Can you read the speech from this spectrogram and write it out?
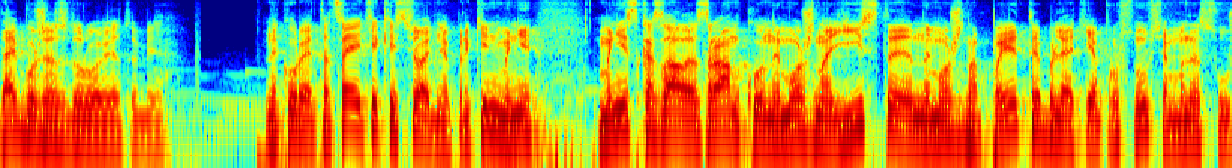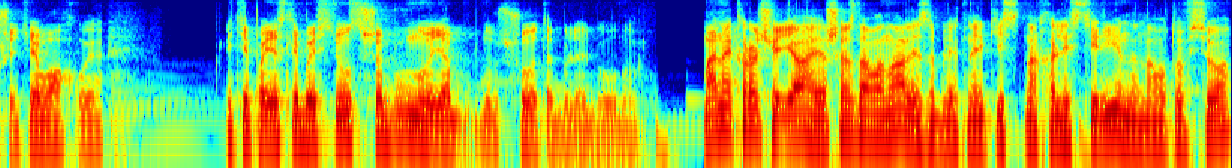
Дай Боже здоров'я тобі. Не кури. Та це я тільки сьогодні. Прикинь, мені, мені сказали зранку не можна їсти, не можна пити, блядь. Я проснувся, мене сушить, я вахую. І типа, якщо б снюс ще був, ну я б. Ну що це, блядь, було? Мене, коротше, я, я ще здав аналізи, блядь, на якісь на холестеріни, на ото все.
